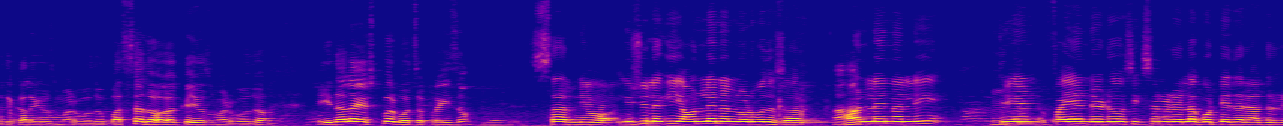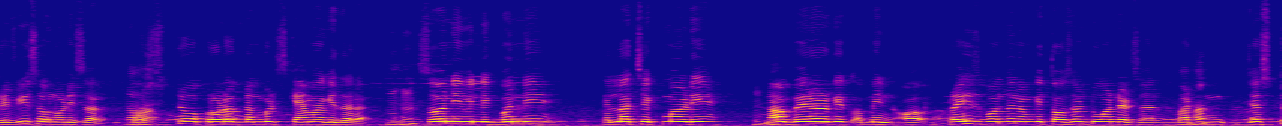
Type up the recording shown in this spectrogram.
ಅದಕ್ಕೆಲ್ಲ ಯೂಸ್ ಮಾಡ್ಬೋದು ಬಸ್ಸಲ್ಲಿ ಹೋಗೋಕ್ಕೆ ಯೂಸ್ ಮಾಡ್ಬೋದು. ಇದೆಲ್ಲ ಎಷ್ಟು ಬರ್ಬೋದು ಸರ್ ಪ್ರೈಸು ಸರ್ ನೀವು ಯೂಶುವಲ್ ಆನ್ಲೈನಲ್ಲಿ ನೋಡ್ಬೋದು ಸರ್. ಆನ್ಲೈನಲ್ಲಿ three hundred five hundred six hundred ಎಲ್ಲ ಕೊಟ್ಟಿದ್ದಾರೆ. ಅದ್ರ ರಿವ್ಯೂಸ್ ಅವು ನೋಡಿ ಸರ್. ಅಷ್ಟು ಪ್ರಾಡಕ್ಟ್ ಅಂದ್ಬಿಟ್ಟು ಸ್ಕ್ಯಾಮ್ ಆಗಿದ್ದಾರೆ. ಸೊ ನೀವು ಇಲ್ಲಿಗೆ ಬನ್ನಿ ಎಲ್ಲ ಚೆಕ್ ಮಾಡಿ. ನಾವು ಬೇರೆಯವ್ರಿಗೆ ಐ ಮೀನ್ ಪ್ರೈಸ್ ಬಂದು ನಮಗೆ thousand two hundred sir. But just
